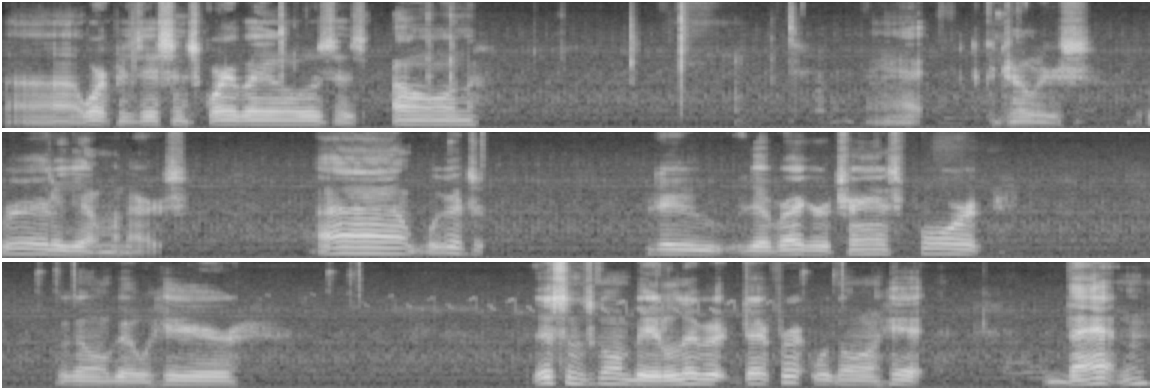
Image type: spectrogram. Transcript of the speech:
Uh, work position square bales is on. That controller's really get on my nerves. Uh, we're going to do the regular transport. We're going to go here. This one's going to be a little bit different. We're going to hit that one.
